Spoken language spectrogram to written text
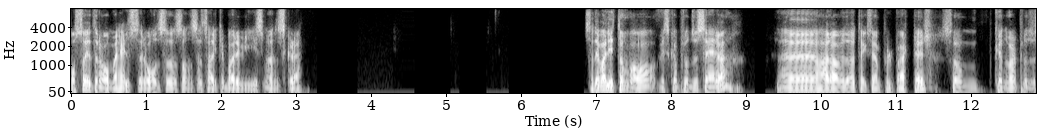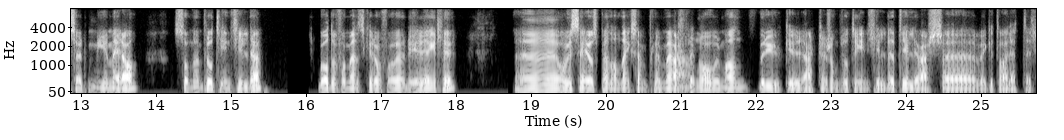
også i tråd med helseråd, så sånn sett er det ikke bare vi som ønsker det. Så det var litt om hva vi skal produsere. Eh, her har vi da et eksempel på erter som kunne vært produsert mye mer av som en proteinkilde. Både for mennesker og for dyr, egentlig. Uh, og vi ser jo spennende eksempler med erter nå, hvor man bruker erter som proteinkilde til diverse vegetarretter.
